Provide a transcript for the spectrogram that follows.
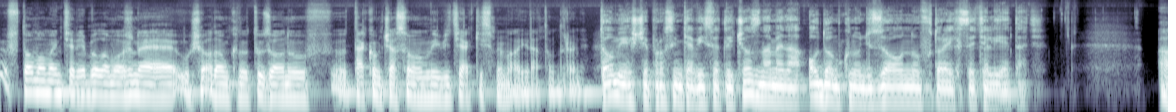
v tom momente nebolo možné už odomknúť tú zónu v takom časovom limite, aký sme mali na tom drone. To mi ešte prosím ťa vysvetli, čo znamená odomknúť zónu, v ktorej chcete lietať? A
